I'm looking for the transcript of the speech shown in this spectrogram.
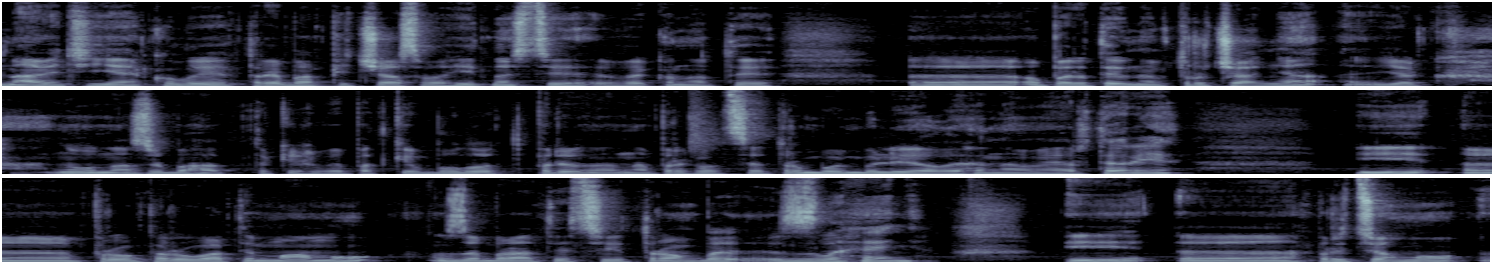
навіть є, коли треба під час вагітності виконати е, оперативне втручання. Як ну, у нас же багато таких випадків було. Наприклад, це тромбоемболія легеневої артерії, і е, прооперувати маму, забрати ці тромби з легень. І е, при цьому е,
